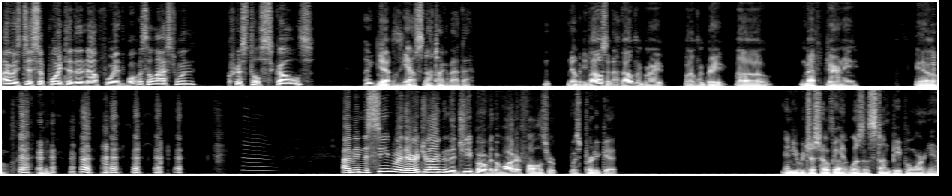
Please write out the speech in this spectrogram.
I was disappointed enough with what was the last one? Crystal Skulls. uh, Yes. yes, not talk about that. N- Nobody That knows was, about that was a great that was a great uh meth journey. You know, I mean, the scene where they were driving the jeep over the waterfalls were, was pretty good. And you were just hoping So- it wasn't stunned people, weren't you?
